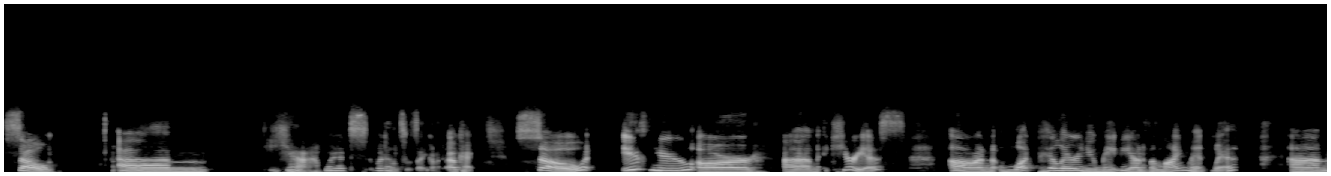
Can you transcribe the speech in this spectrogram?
So um yeah what what else was i got okay. So if you are um curious on what pillar you may be out of alignment with um,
